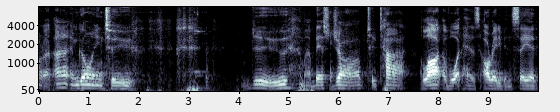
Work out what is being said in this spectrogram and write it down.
All right, I am going to do my best job to tie a lot of what has already been said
